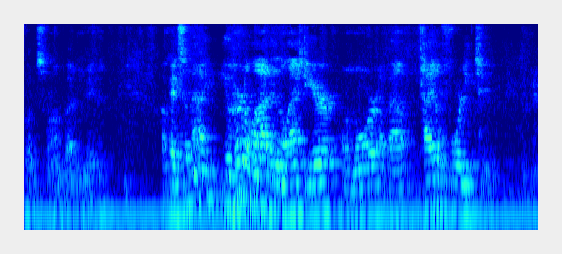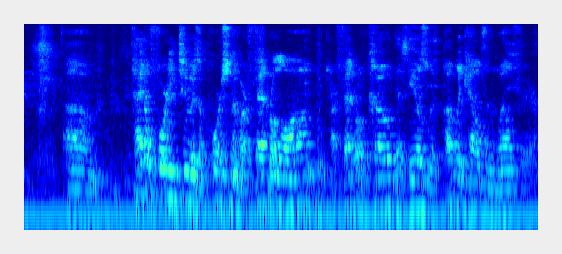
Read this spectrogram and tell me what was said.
Whoops, wrong button. Okay, so now you heard a lot in the last year or more about Title forty-two. Um, Title forty-two is a portion of our federal law, our federal code that deals with public health and welfare.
